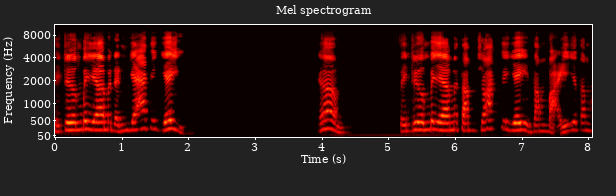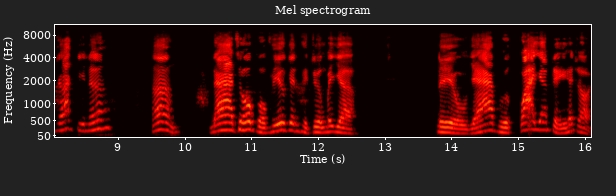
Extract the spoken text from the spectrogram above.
Thị trường bây giờ mới định giá cái gì? Hiểu không? Thị trường bây giờ mới tầm soát cái gì? Tầm bậy chứ tầm soát gì nữa? Không? Đa số cổ phiếu trên thị trường bây giờ đều giá vượt quá giá trị hết rồi.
